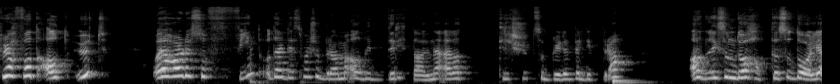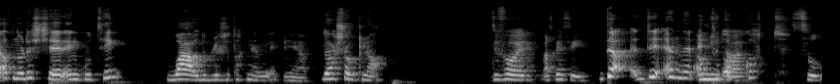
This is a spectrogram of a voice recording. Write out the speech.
For jeg har fått alt ut, og jeg har det så fint. Og det er det som er så bra med alle de drittdagene, er at til slutt så blir det veldig bra. At liksom du har hatt det så dårlig at når det skjer en god ting, wow, du blir så takknemlig. Ja. Du er så glad. Du får, hva skal jeg si, Det, det ender alltid opp godt. sol,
